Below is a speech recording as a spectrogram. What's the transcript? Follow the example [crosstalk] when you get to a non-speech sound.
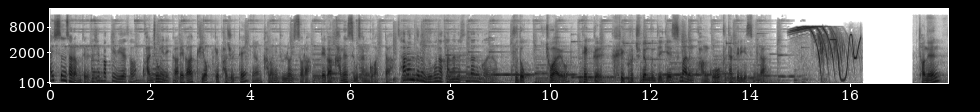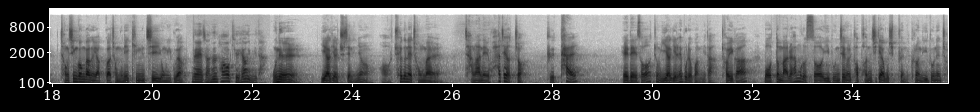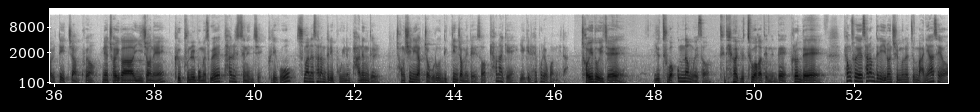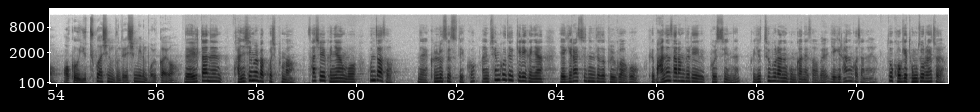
탈쓴 사람들. 관심받기 위해서 관종이니까 내가 귀엽게 봐줄 때 그냥 가만히 눌러 있어라. 내가 가면 쓰고 사는 것 같다. 사람들은 누구나 가면을 쓴다는 거예요. 구독, 좋아요, 댓글 그리고 주변 분들께 수많은 광고 부탁드리겠습니다. 저는 정신건강의학과 전문의 김지용이고요. 네, 저는 허규형입니다. 오늘 이야기할 주제는요 어, 최근에 정말 장안의 화제였죠. 그 탈 에 대해서 좀 이야기를 해보려고 합니다 저희가 뭐 어떤 말을 함으로써 이 논쟁을 더 번지게 하고 싶은 그런 의도는 절대 있지 않고요 그냥 저희가 이전에 그 분을 보면서 왜 탈을 쓰는지 그리고 수많은 사람들이 보이는 반응들 정신의학적으로 느낀 점에 대해서 편하게 얘기를 해보려고 합니다 저희도 이제 유튜버 꿈나무에서 [laughs] 드디어 유튜버가 됐는데 그런데 평소에 사람들이 이런 질문을 좀 많이 하세요. 어, 그 유튜브 하시는 분들의 심리는 뭘까요? 네, 일단은 관심을 받고 싶은 마음. 사실 그냥 뭐 혼자서 네, 글로 쓸 수도 있고 아니면 친구들끼리 그냥 얘기를 할 수 있는데도 불구하고 그 많은 사람들이 볼 수 있는 그 유튜브라는 공간에서 말- 얘기를 하는 거잖아요. 또 거기에 동조를 해줘요.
